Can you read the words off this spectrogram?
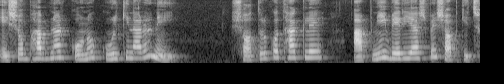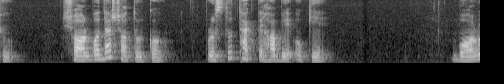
এসব ভাবনার কোনো কুল কিনারা নেই। সতর্ক থাকলে আপনিই বেরিয়ে আসবে সব কিছু সর্বদা সতর্ক, প্রস্তুত থাকতে হবে ওকে। বড়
